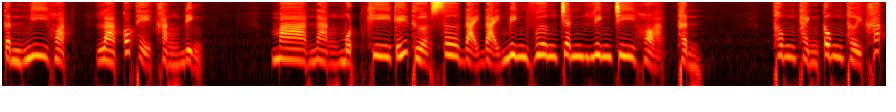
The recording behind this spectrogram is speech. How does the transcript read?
Cần nghi hoặc là có thể khẳng định. Mà nàng một khi kế thừa sơ đại đại minh vương chân linh chi hỏa thần. Thông thành công thời khắc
